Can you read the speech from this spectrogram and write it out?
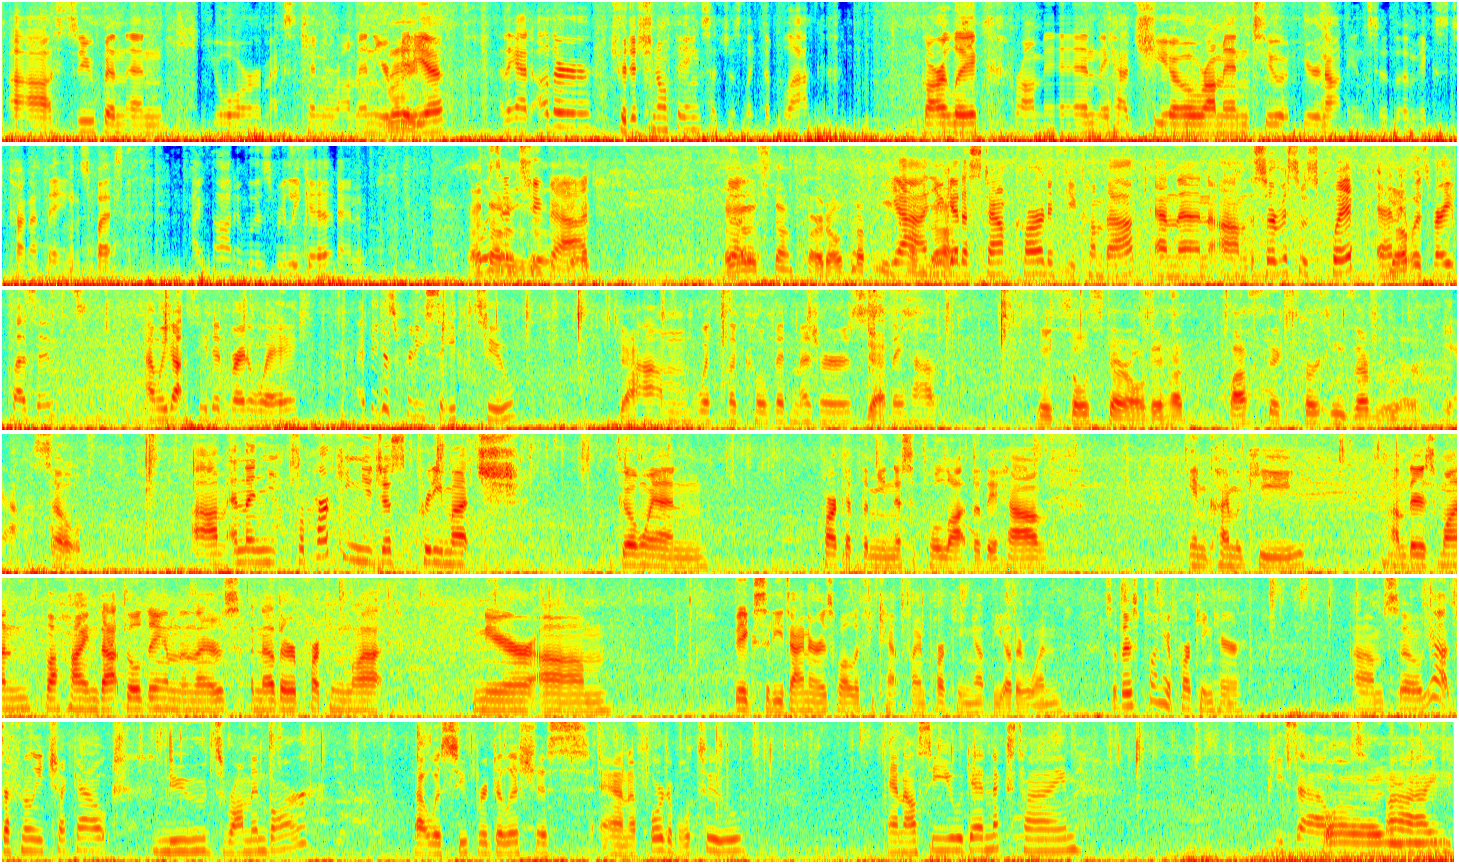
uh, soup, and then your Mexican ramen, your Right. birria. And they had other traditional things, such as like the black garlic ramen. They had shio ramen too, if you're not into the mixed kind of things. But I thought it was really good, and it thought wasn't it was too really bad. good. I got a stamp card. I'll definitely Yeah, you get a stamp card if you come back. And then um, the service was quick and Yep. it was very pleasant. And we got seated right away. I think it's pretty safe too yeah. um, with the COVID measures Yes. they have. it was so sterile. They had plastic curtains everywhere. Yeah, so. Um, and then for parking, you just pretty much go in park at the municipal lot that they have in Kaimuki. Um, there's one behind that building, and then there's another parking lot near um, Big City Diner as well if you can't find parking at the other one. So there's plenty of parking here. Um, so yeah, definitely check out Noods Ramen Bar. That was super delicious and affordable too. And I'll see you again next time. Peace out. Bye. Bye.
